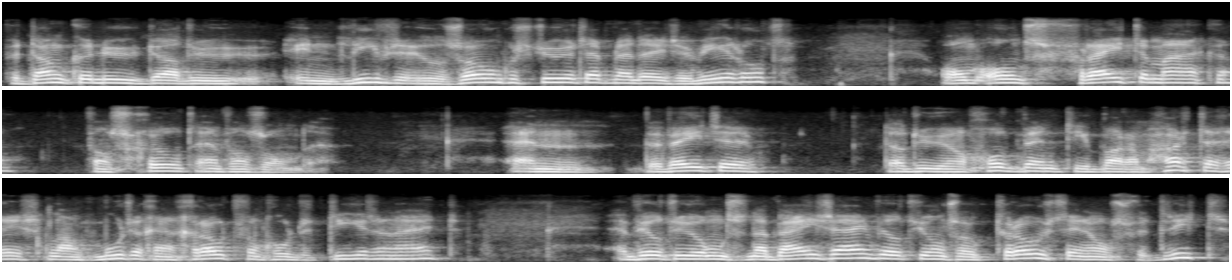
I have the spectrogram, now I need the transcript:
We danken u dat u in liefde uw zoon gestuurd hebt naar deze wereld om ons vrij te maken van schuld en van zonde. En we weten dat u een God bent die barmhartig is, langmoedig en groot van goede tierenheid. En wilt u ons nabij zijn, wilt u ons ook troosten in ons verdriet.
